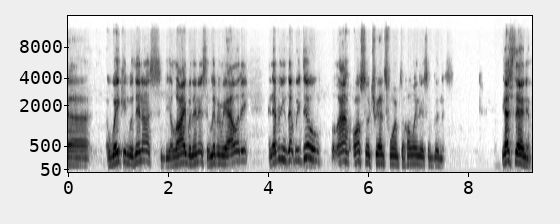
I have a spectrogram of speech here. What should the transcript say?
uh, awakened within us, be alive within us, a living reality, and everything that we do will also transform to holiness and goodness. Yes, Daniel.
